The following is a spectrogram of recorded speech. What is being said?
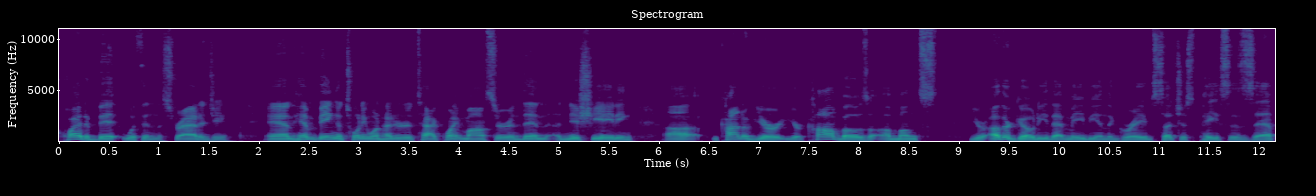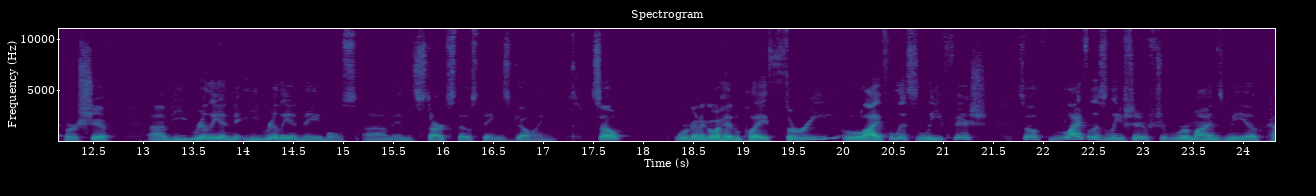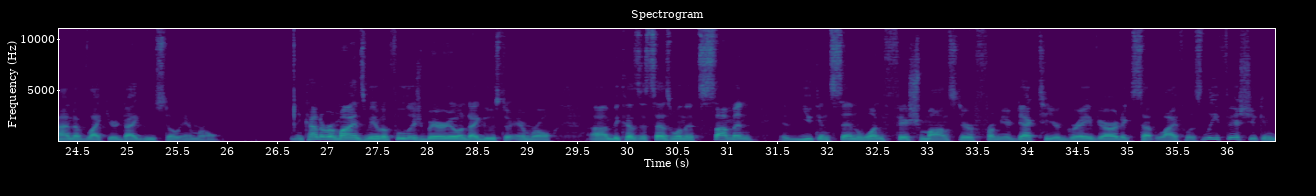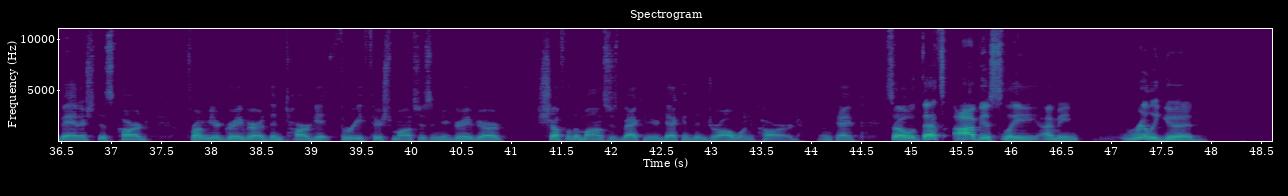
quite a bit within the strategy. And him being a 2100 attack point monster and then initiating uh, kind of your, your combos amongst your other Ghoti that may be in the grave, such as Paces, Zep, or Shif, um, he really he really enables um, and starts those things going. So we're going to go ahead and play three lifeless leaf fish. So lifeless leaf fish reminds me of kind of like your Daigusto Emerald. It kind of reminds me of a Foolish Burial in Daigusto Emerald um, because it says when it's summoned, you can send one fish monster from your deck to your graveyard except Lifeless Leaf Fish. You can banish this card from your graveyard, then target three fish monsters in your graveyard shuffle the monsters back in your deck and then draw one card. Okay, so that's obviously, I mean, really good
